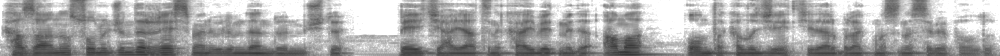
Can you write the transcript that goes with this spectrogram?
Kazanın sonucunda resmen ölümden dönmüştü. Belki hayatını kaybetmedi ama onda kalıcı etkiler bırakmasına sebep oldu.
